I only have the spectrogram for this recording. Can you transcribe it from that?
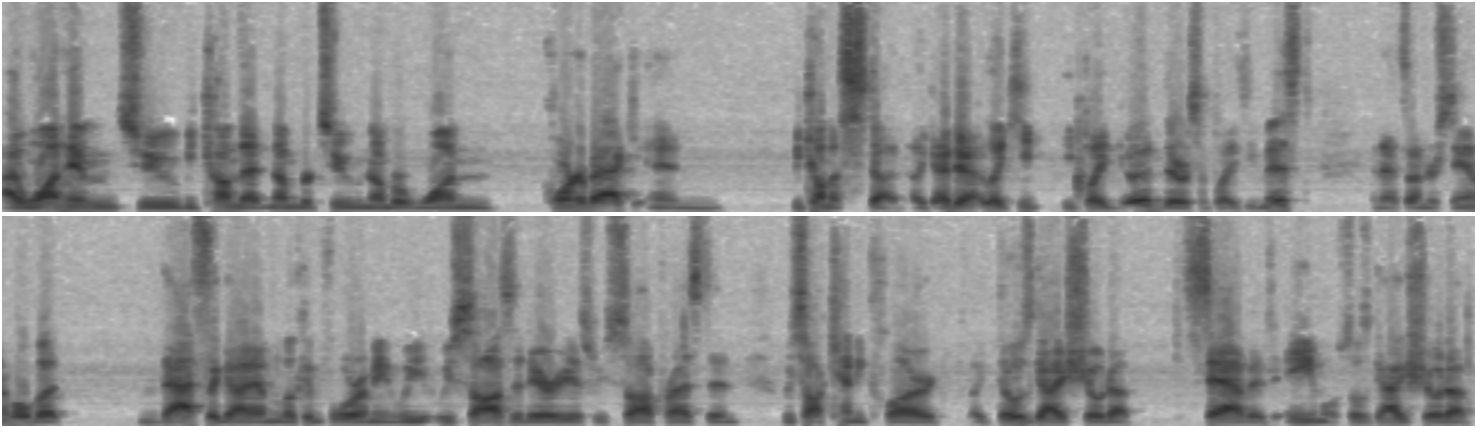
I want him to become that number two, number one cornerback and become a stud. Like I like he he played good. There were some plays he missed, and that's understandable. But that's the guy I'm looking for. I mean, we we saw Za'Darius, we saw Preston, we saw Kenny Clark. Like those guys showed up. Savage, Amos, those guys showed up.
